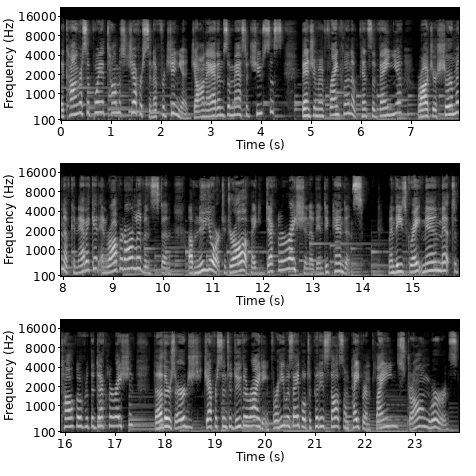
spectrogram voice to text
The Congress appointed Thomas Jefferson of Virginia, John Adams of Massachusetts, Benjamin Franklin of Pennsylvania, Roger Sherman of Connecticut, and Robert R. Livingston of New York to draw up a Declaration of Independence. When these great men met to talk over the Declaration, the others urged Jefferson to do the writing, for he was able to put his thoughts on paper in plain, strong words.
